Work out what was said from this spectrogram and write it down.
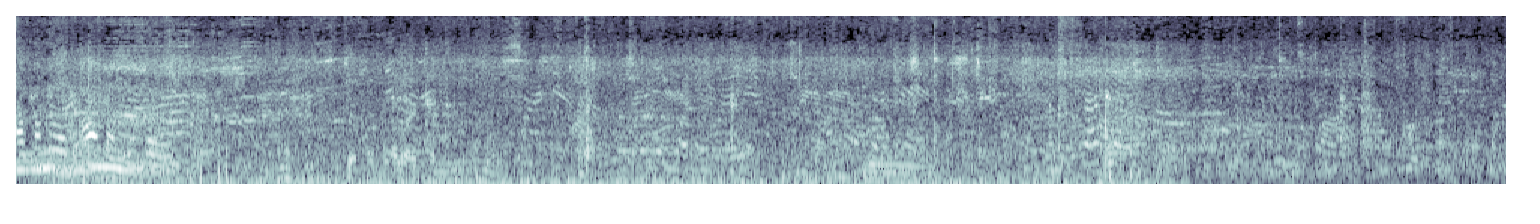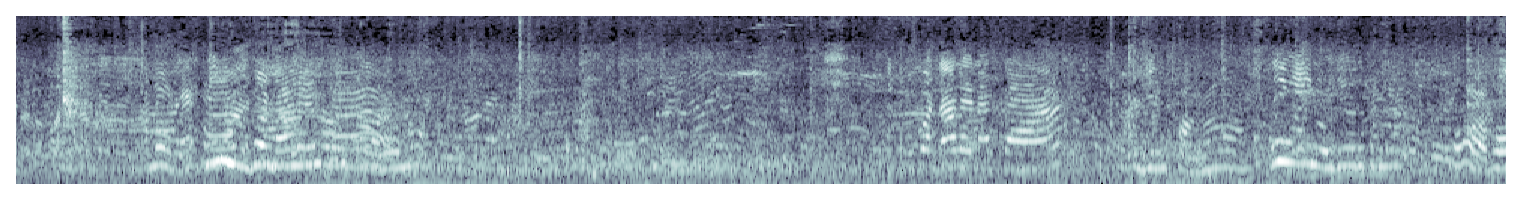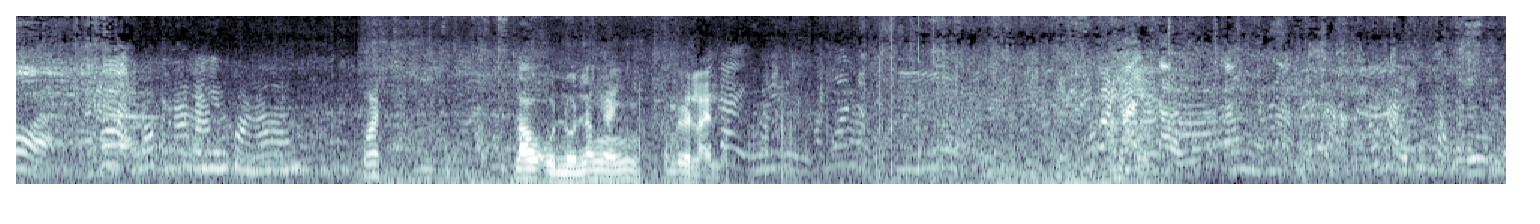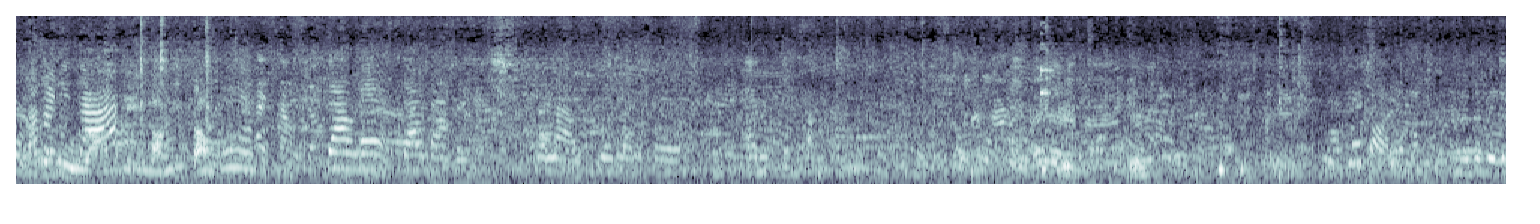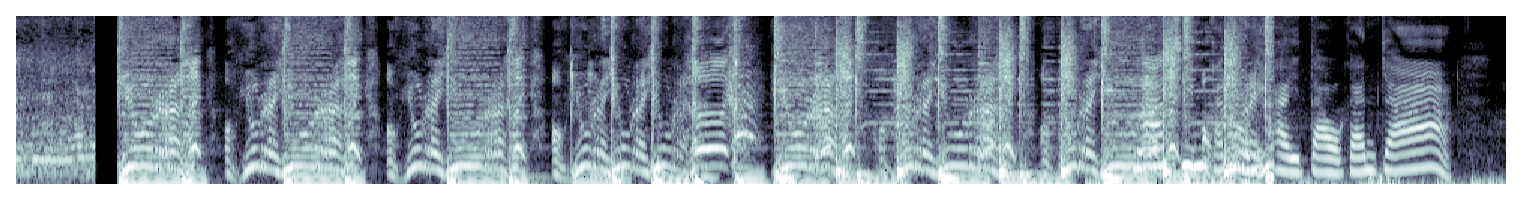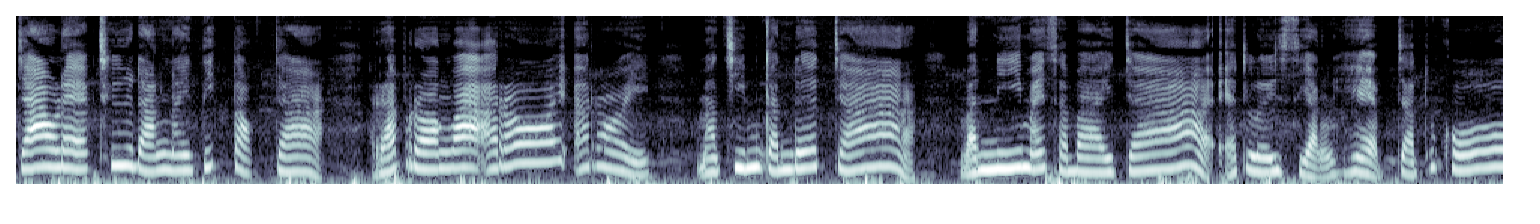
เราก็เดินอ้อมแบบนี้เลยอะไรกันอืนี่อยู่บนนั้นเลยค่ะกดได้เลยนะจ๊ะยืนขวางหน้านี่ไงหนูยืนตรงนี้พ่อพ่ออะถ้ารถหน้าร้านยืนขวางหน้าร้านโอ๊ย เราอุดหนุนแล้วไง ก็ไม่เป็นไรหรอกไข่เต่าเต้าหมูหนักถ้าถ่ายที่สองเลยแล้วใครกินจ๊ะนี่ไงไข่ต่าเจ้าแรกเจ้าดังตลาดเชียงวันเตยอันที่สองไม่ต่อเลยค่ะมีจะไปเดินดูว่า Hura hey, oh hura เต่ากันจ้า เจ้าแรกชื่อดังในติ๊กต็อกจ้า รับรองว่าอร่อย อร่อย มาชิมกันเด้อจ้า วันนี้ไม่สบายจ้า แอดเลยเสียงแหบจัดทุกคน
